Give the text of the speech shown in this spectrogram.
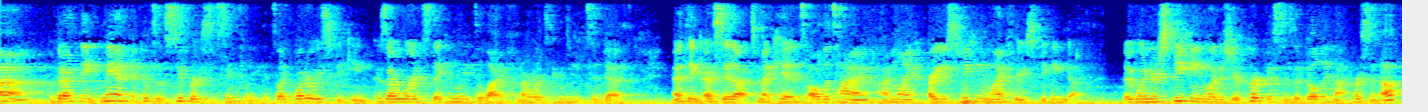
Um, but I think, man, it puts it super succinctly. It's like, what are we speaking? Because our words, they can lead to life, and our words can lead to death. I think I say that to my kids all the time. I'm like, are you speaking life or are you speaking death? Like when you're speaking, what is your purpose? Is it building that person up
